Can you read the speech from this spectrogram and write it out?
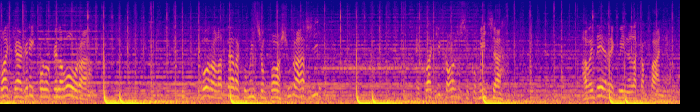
qualche agricolo che lavora. Ora la terra comincia un po' a asciugarsi e qualche cosa si comincia a vedere qui nella campagna.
